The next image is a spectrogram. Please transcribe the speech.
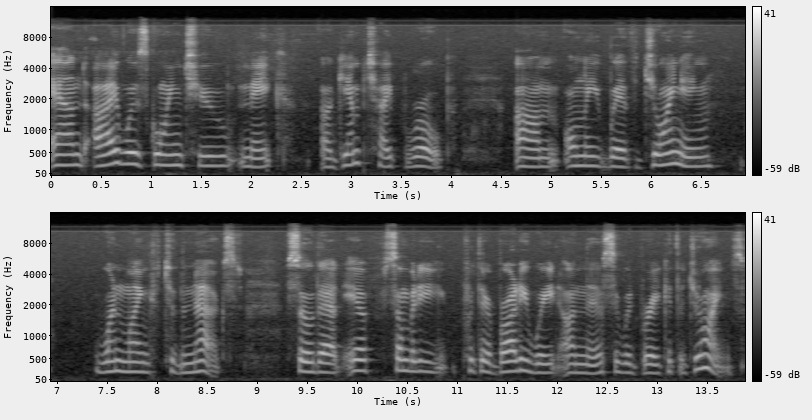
And I was going to make a GIMP type rope, um, only with joining one length to the next so that if somebody put their body weight on this, it would break at the joints.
